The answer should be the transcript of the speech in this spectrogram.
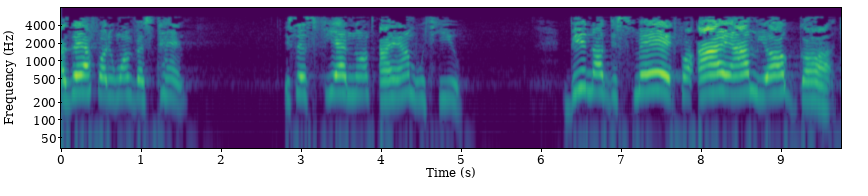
Isaiah 41 verse 10. He says, Fear not, I am with you. Be not dismayed, for I am your God.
